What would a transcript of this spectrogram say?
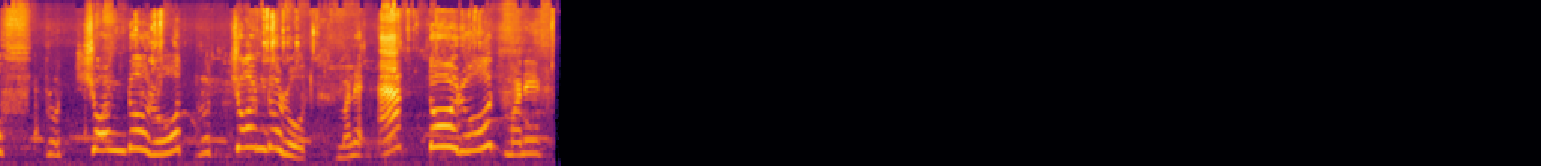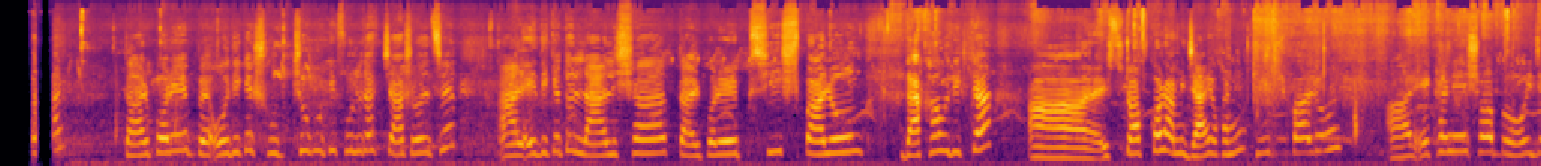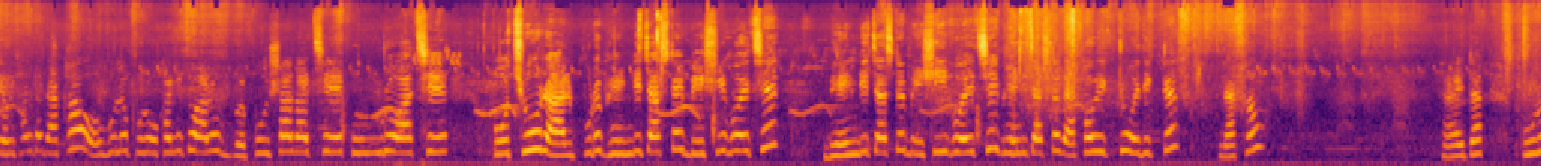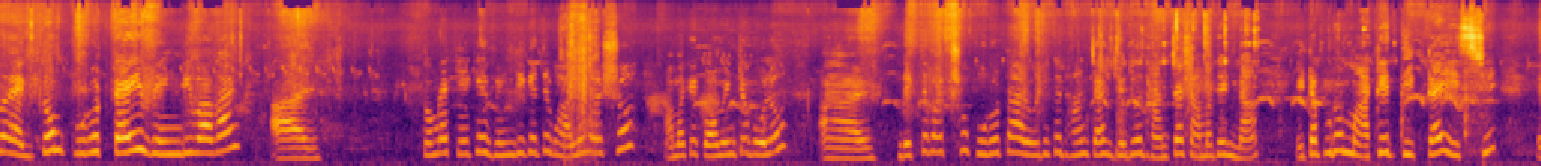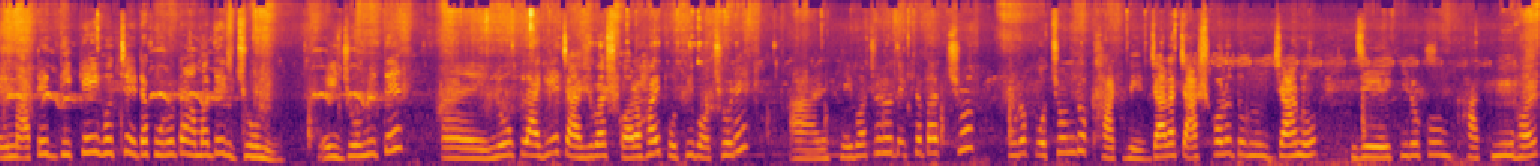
উফ, প্রচণ্ড রোদ প্রচণ্ড রোদ। মানে এত রোদ মানে তারপরে ওইদিকে সূর্যমুখী ফুল গাছ চাষ হয়েছে। আর এদিকে তো লাল শাক, তারপরে শীষ পালং। দেখাও দিকটা আর স্টপ করো, আমি যাই ওখানে। শীষ পালং আর এখানে সব ওই যে ওইখানটা দেখাও, ওগুলো পুরো, ওখানে তো আরও পুঁই শাক আছে, কুমড়ো আছে, প্রচুর, আর পুরো ভেন্ডি চাষটাই বেশি হয়েছে, ভেন্ডি চাষটা বেশি হয়েছে, ভেন্ডি চাষটা দেখাও একটু ওই দিকটা দেখাও। হ্যাঁ এটা পুরো একদম পুরোটাই ভেন্ডি বাগান, আর তোমরা কে কে ভেন্ডি খেতে ভালোবাসো, আমাকে কমেন্টে বলো। আর দেখতে পাচ্ছ পুরোটা আর ওইদিকে ধান চাষ, যদিও ধান চাষ আমাদের না, এটা পুরো মাঠের দিকটায় এসছি। এই মাঠের দিকেই হচ্ছে, এটা পুরোটা আমাদের জমি। এই জমিতে লোক লাগিয়ে চাষবাস করা হয় প্রতি বছরে। আর এই বছরও দেখতে পাচ্ছ পুরো প্রচণ্ড খাটনি। যারা চাষ করো তুমি জানো যে কীরকম খাটনি হয়।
